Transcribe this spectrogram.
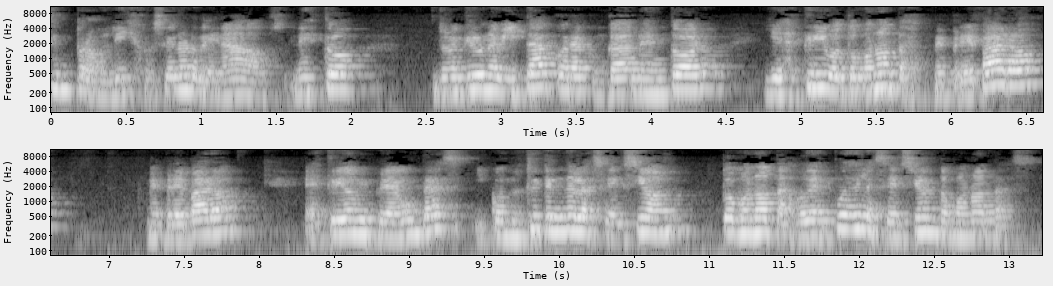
Sean prolijos, sean ordenados. En esto yo me creo una bitácora con cada mentor y escribo, tomo notas, me preparo, me preparo, escribo mis preguntas y cuando estoy teniendo la sesión tomo notas o después de la sesión tomo notas.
